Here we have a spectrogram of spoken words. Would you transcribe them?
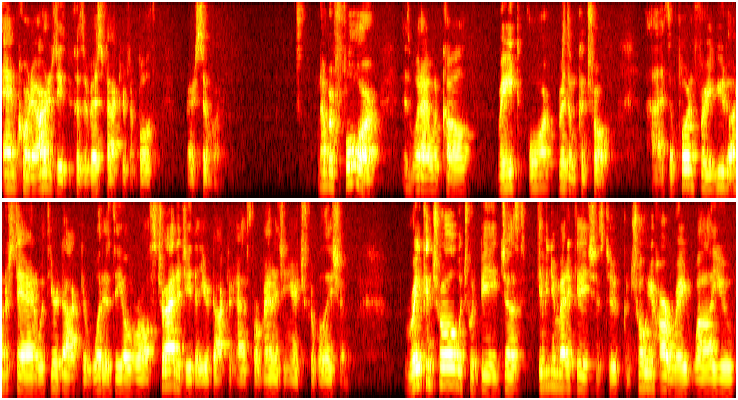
and coronary artery disease because the risk factors are both very similar. Number four is what I would call rate or rhythm control. Uh, it's important for you to understand with your doctor what is the overall strategy that your doctor has for managing your atrial fibrillation. Rate control, which would be just giving you medications to control your heart rate while you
